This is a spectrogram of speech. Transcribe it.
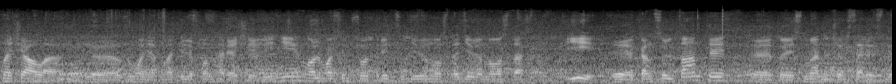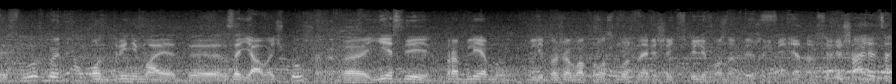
Сначала э, звонят на телефон горячей линии 0800 30 90 90 и э, консультанты, э, то есть менеджер сервисной службы, он принимает э, заявочку. Э, если проблему либо же вопрос можно решить в телефонном режиме, это все решается.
